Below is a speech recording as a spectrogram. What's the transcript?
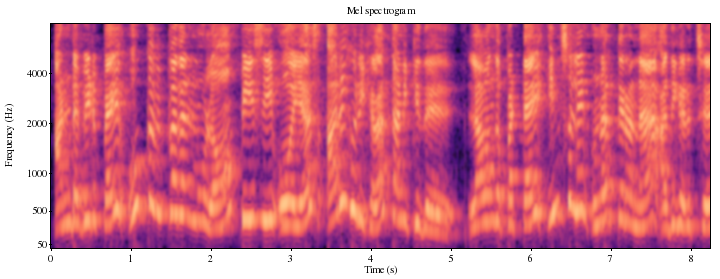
அண்ட விடுப்பை ஊக்குவிப்பதன் மூலம் பிசிஓஎஸ் அறிகுறிகளை தணிக்குது. லவங்கப்பட்டை இன்சுலின் உணர்திறனை அதிகரிச்சு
